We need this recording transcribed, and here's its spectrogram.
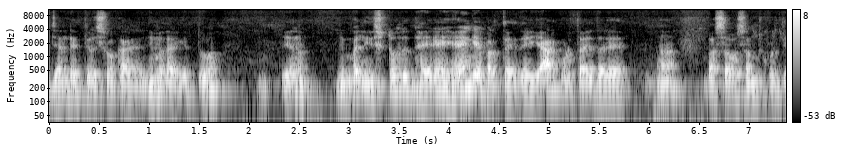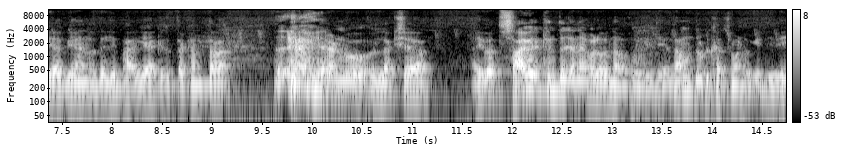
ಜನರಿಗೆ ತಿಳಿಸುವ ಕಾರ್ಯ ನಿಮ್ಮದಾಗಿತ್ತು. ಏನು, ನಿಮ್ಮಲ್ಲಿ ಇಷ್ಟೊಂದು ಧೈರ್ಯ ಹೇಗೆ ಬರ್ತಾ ಇದೆ? ಯಾರು ಕೊಡ್ತಾ ಇದ್ದಾರೆ? ಬಸವ ಸಂಸ್ಕೃತಿ ಅಭಿಯಾನದಲ್ಲಿ ಭಾಗಿಯಾಗಿರ್ತಕ್ಕಂಥ ಎರಡು ಲಕ್ಷ ಐವತ್ತು ಸಾವಿರಕ್ಕಿಂತ ಜನಗಳು ನಾವು ಹೋಗಿದ್ದೀವಿ. ನಮ್ಮ ದುಡ್ಡು ಖರ್ಚು ಮಾಡಿ ಹೋಗಿದ್ದೀವಿ.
